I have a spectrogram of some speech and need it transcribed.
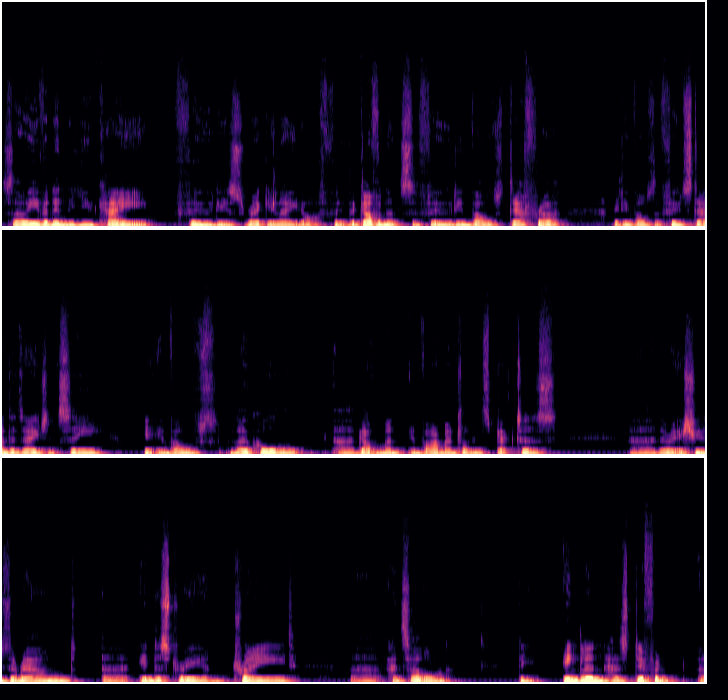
So even in the UK, food is regulated, or the governance of food involves DEFRA, it involves the Food Standards Agency, it involves local uh, government environmental inspectors. Uh, there are issues around uh, industry and trade uh, and so on. The England has different uh,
